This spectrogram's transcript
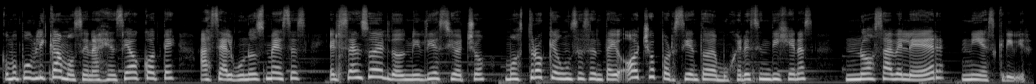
Como publicamos en Agencia Ocote hace algunos meses, el censo del 2018 mostró que un 68% de mujeres indígenas no sabe leer ni escribir.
